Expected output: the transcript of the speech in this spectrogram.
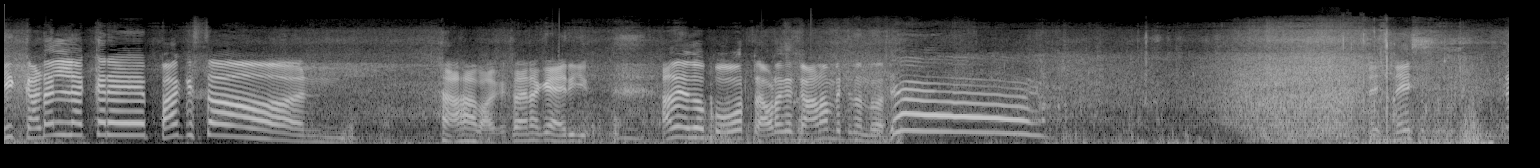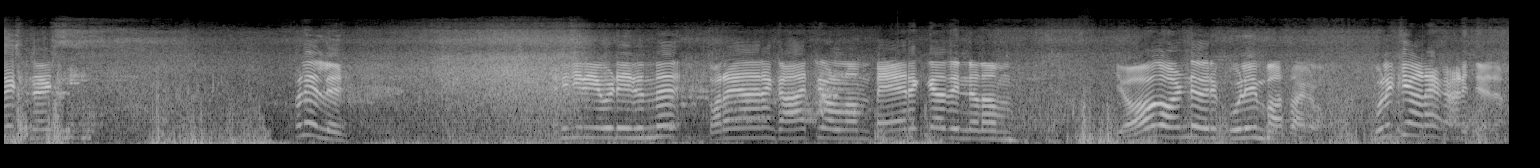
ഈ കടലിനക്കരെ പാകിസ്ഥാൻ. ആ പാകിസ്ഥാനൊക്കെ ആയിരിക്കും. അതേതോ പോർട്ട്? അവിടെയൊക്കെ കാണാൻ പറ്റുന്നുണ്ടോ? നൈസ് നൈസ് നൈസ് നൈസ് പൊളിയല്ലേ എനിക്കിനി ഇവിടെ ഇരുന്ന് കുറേ നേരം കാറ്റ് കൊള്ളണം പേരക്ക തിന്നണം. യോഗ ഉണ്ട് ഒരു കുളിയും പാസ്സാക്കണം. കുളിക്കുകയാണെങ്കിൽ കാണിച്ചു തരാം.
